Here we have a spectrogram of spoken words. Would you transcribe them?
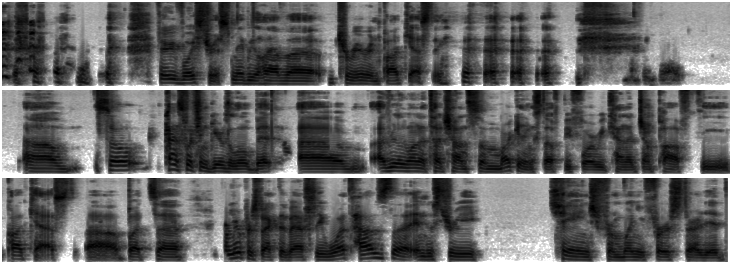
Very boisterous. Maybe he'll have a career in podcasting. um, so, kind of switching gears a little bit, um, I really want to touch on some marketing stuff before we kind of jump off the podcast. Uh, but uh, from your perspective, Ashley, what how's the industry changed from when you first started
